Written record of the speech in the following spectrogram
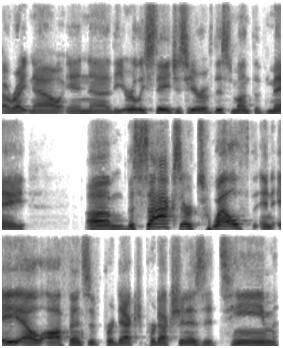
uh, right now in uh, the early stages here of this month of May. Um, the Sox are 12th in AL offensive product, production as a team.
